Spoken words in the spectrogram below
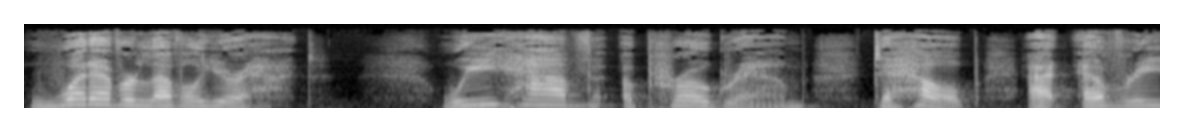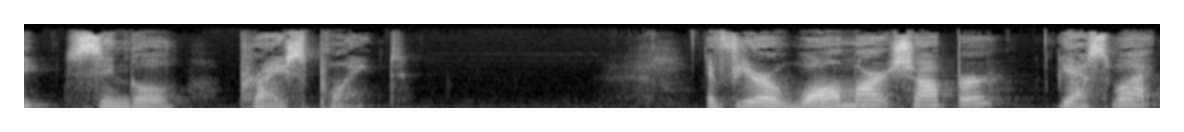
whatever level you're at. We have a program to help at every single price point. If you're a Walmart shopper, guess what?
